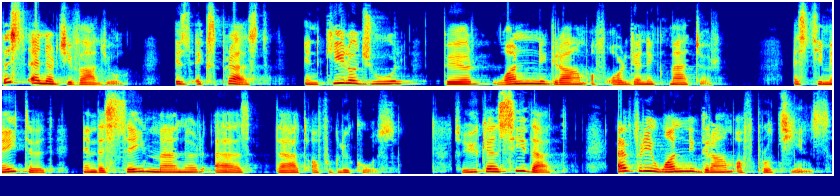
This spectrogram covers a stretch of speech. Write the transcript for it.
This energy value is expressed in kilojoule per 1 gram of organic matter estimated in the same manner as that of glucose. So you can see that every 1 gram of proteins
